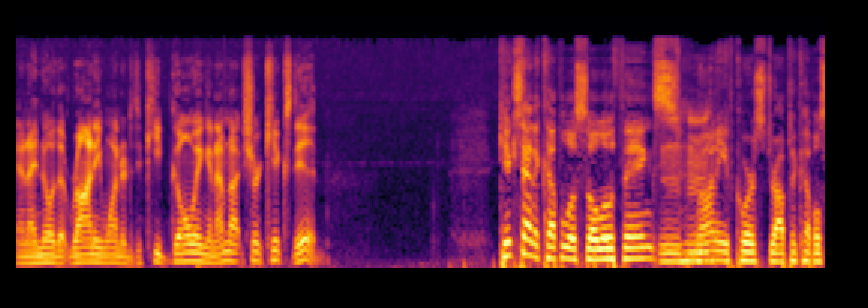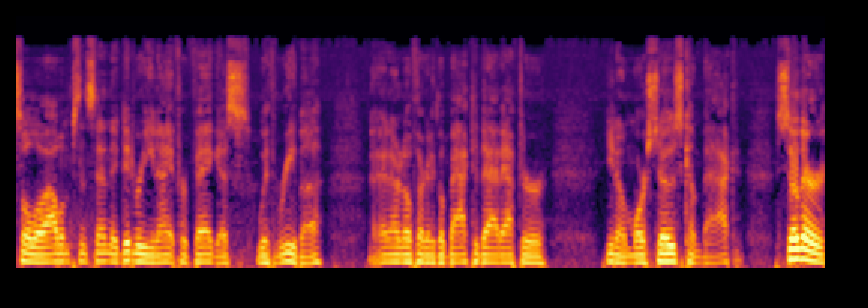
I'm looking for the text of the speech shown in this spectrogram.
and I know that Ronnie wanted to keep going, and I'm not sure Kix did. Kix had a couple of solo things. Mm-hmm. Ronnie, of course, dropped a couple solo albums since then. They did reunite for Vegas with Reba, and I don't know if they're going to go back to that after, you know, more shows come back. So they're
